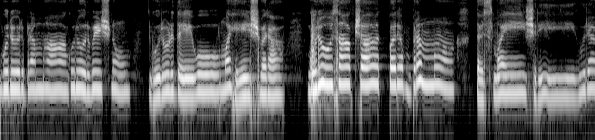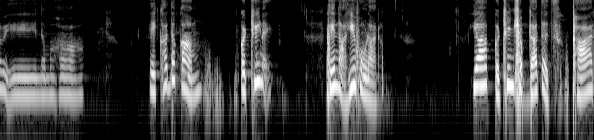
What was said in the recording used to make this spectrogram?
गुरुर्ब्रह्मा गुरुर्विष्णू गुरुर्देव महेश्वरा. गुरु साक्षात परब्रह्म तस्मै श्री गुरवे नमहा एखादं काम कठीण आहे. हे नाही होणार. या कठीण शब्दातच फार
